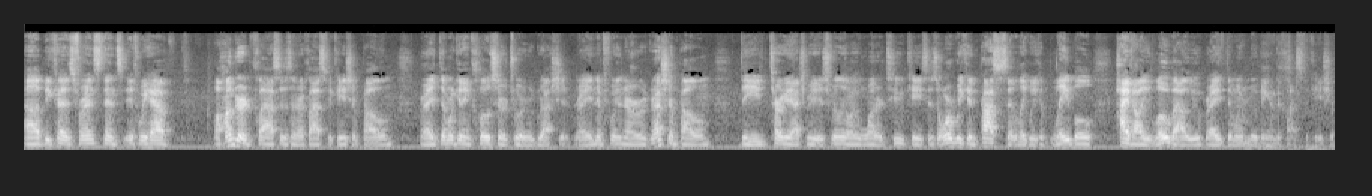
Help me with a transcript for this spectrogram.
Uh, because, for instance, if we have 100 classes in our classification problem, right, then we're getting closer to a regression, right? And if in our regression problem, the target attribute is really only one or two cases, or we can process it like we could label high value, low value, right? Then we're moving into classification.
